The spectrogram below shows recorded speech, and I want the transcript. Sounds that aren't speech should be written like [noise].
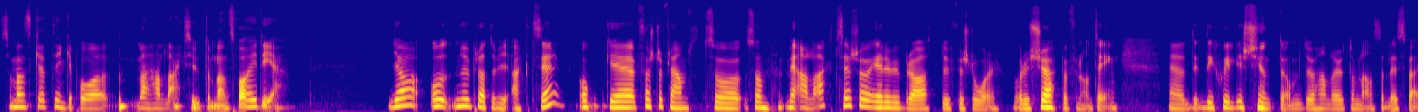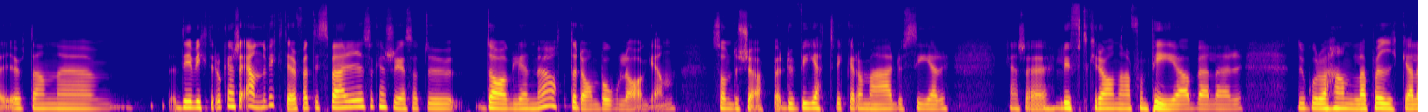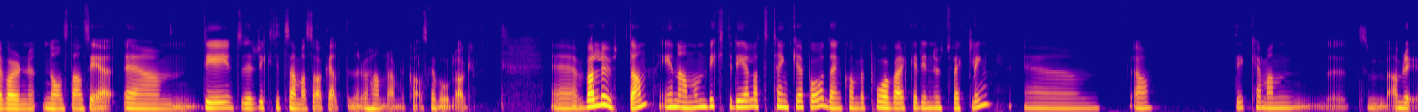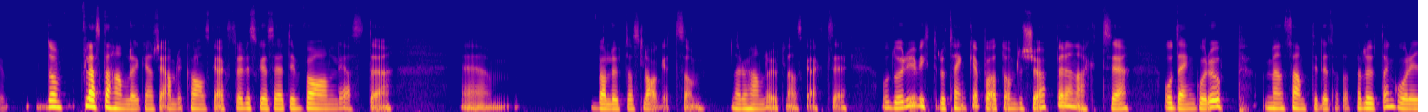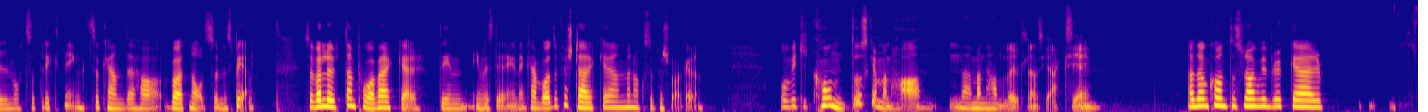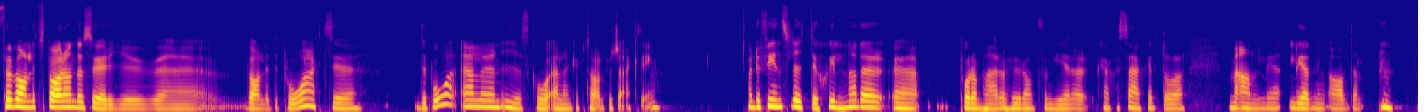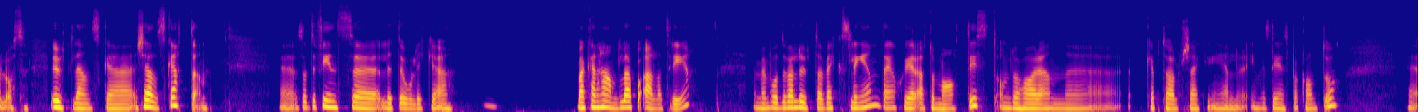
som man ska tänka på när man handlar aktier utomlands, vad är det? Ja, och nu pratar vi aktier. Och eh, först och främst, så, som med alla aktier, så är det väl bra att du förstår vad du köper för någonting. Eh, det, det skiljer sig ju inte om du handlar utomlands eller i Sverige, utan eh, det är viktigt och kanske ännu viktigare, för att i Sverige så kanske det är så att du dagligen möter de bolagen som du köper. Du vet vilka de är, du ser kanske lyftkranarna från Peab eller du går och handlar på ICA eller var det någonstans är. Um, det är inte riktigt samma sak alltid när du handlar amerikanska bolag. Uh, valutan är en annan viktig del att tänka på. Den kommer påverka din utveckling. Uh, ja, det kan man... Eh, de flesta handlar ju kanske amerikanska aktier. Det skulle jag säga att det är vanligaste um, valutaslaget som när du handlar utländska aktier. Och då är det viktigt att tänka på att om du köper en aktie och den går upp, men samtidigt att valutan går i motsatt riktning, så kan det ha, vara ett nollsummespel. Så valutan påverkar din investering. Den kan både förstärka den, men också försvaga den. Och vilket konto ska man ha när man handlar utländska aktier? Ja, de kontoslag vi brukar... För vanligt sparande så är det ju eh, vanlig depå, aktiedepå, eller en ISK eller en kapitalförsäkring. Och det finns lite skillnader eh, på de här och hur de fungerar, kanske särskilt då med anledning av den [clears throat] förlåt, utländska källskatten. Eh, så att det finns eh, lite olika... Man kan handla på alla tre. Men både valutaväxlingen, den sker automatiskt om du har en eh, kapitalförsäkring eller investeringssparkonto.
